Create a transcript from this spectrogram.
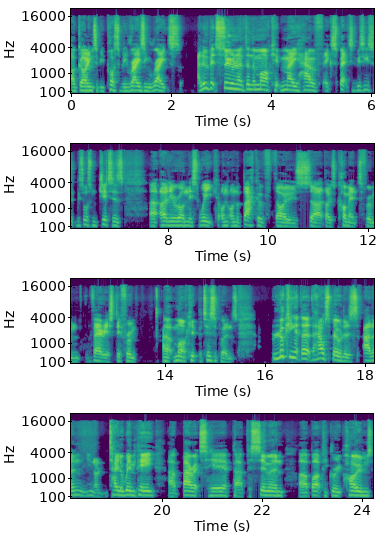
are going to be possibly raising rates a little bit sooner than the market may have expected. We, see, we saw some jitters. Uh, earlier on this week, on, on the back of those uh, those comments from various different uh, market participants, looking at the, the house builders, Alan, you know, Taylor Wimpey, uh, Barratt's here, uh, Persimmon, uh, Berkeley Group Homes.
